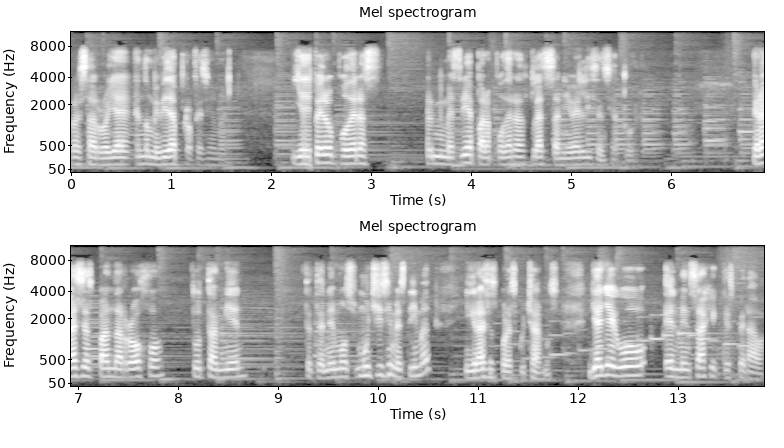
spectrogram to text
desarrollando mi vida profesional. Y espero poder hacer mi maestría para poder dar clases a nivel licenciatura. Gracias Panda Rojo, tú también te tenemos muchísima estima y gracias por escucharnos. Ya llegó el mensaje que esperaba.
